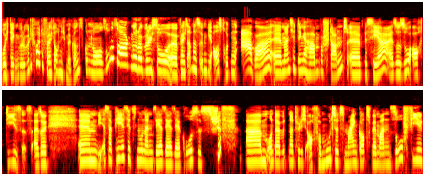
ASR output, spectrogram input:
wo ich denken würde, würde ich heute vielleicht auch nicht mehr ganz genau so sagen oder würde ich so äh, vielleicht anders irgendwie ausdrücken. Aber äh, manche Dinge haben Bestand äh, bisher, also so auch dieses. Also ähm, die SAP ist jetzt nun ein sehr, sehr, sehr großes Schiff ähm, und da wird natürlich auch vermutet, mein Gott, wenn man so viel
